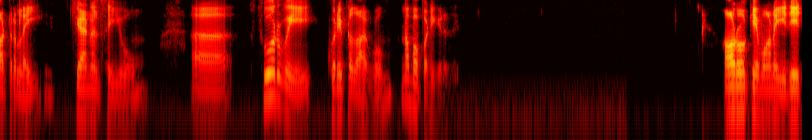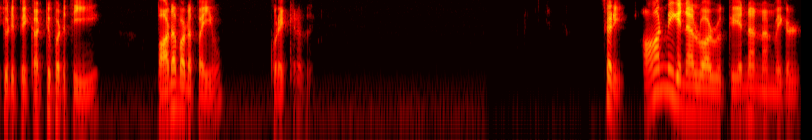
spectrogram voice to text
ஆற்றலை சேனல் செய்யவும் சோர்வையை குறைப்பதாகவும் நம்பப்படுகிறது. ஆரோக்கியமான இதய துடிப்பை கட்டுப்படுத்தி படபடப்பையும் குறைக்கிறது. சரி ஆன்மீக நல்வாழ்வுக்கு என்ன நன்மைகள்?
